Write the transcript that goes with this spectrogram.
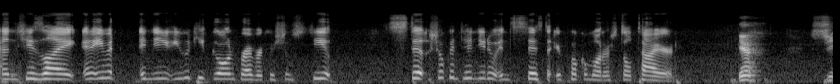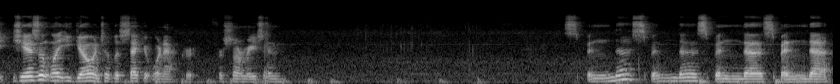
And she's like, and even and you, you would keep going forever because she'll still still she'll continue to insist that your Pokemon are still tired. Yeah. She, she doesn't let you go until the second one after, for some reason. Spinda, spinda, spinda, spinda.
